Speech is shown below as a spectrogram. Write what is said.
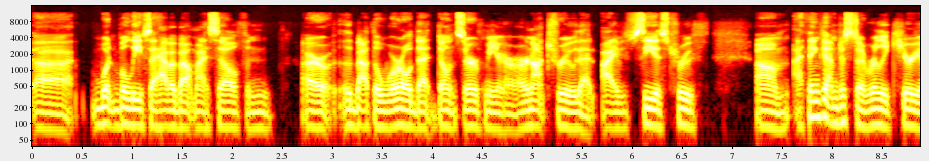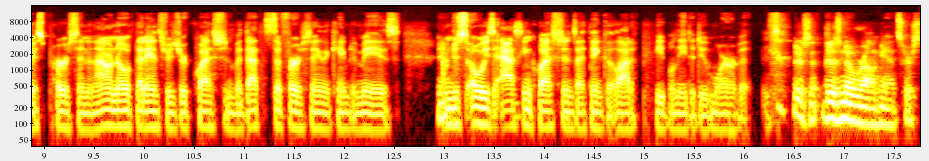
uh what beliefs I have about myself and or about the world that don't serve me or are not true that I see as truth. Um, I think I'm just a really curious person, and I don't know if that answers your question, but that's the first thing that came to me is yeah. I'm just always asking questions. I think a lot of people need to do more of it. there's there's no wrong answers,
